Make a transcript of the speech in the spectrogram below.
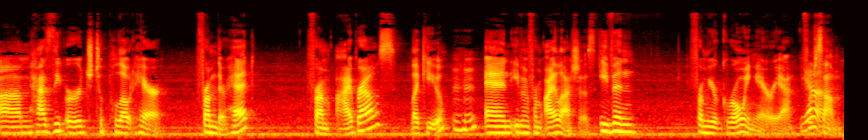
um, has the urge to pull out hair from their head, from eyebrows, like you, Mhm. and even from eyelashes, even from your growing area yeah for some.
